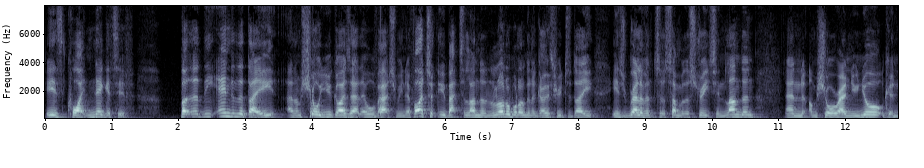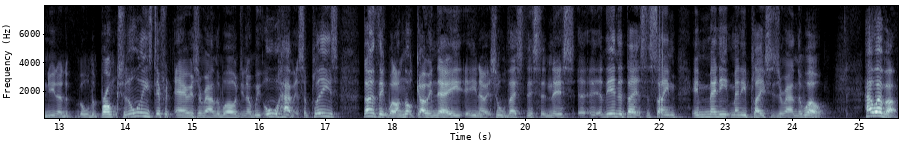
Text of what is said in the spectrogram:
is quite negative. But at the end of the day, and I'm sure you guys out there will vouch for me, if I took you back to London, a lot of what I'm going to go through today is relevant to some of the streets in London, and I'm sure around New York and you know the, all the Bronx and all these different areas around the world. You know, we all have it. So please don't think, well, I'm not going there. You know, it's all this, this, and this. At the end of the day, it's the same in many, many places around the world. However,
